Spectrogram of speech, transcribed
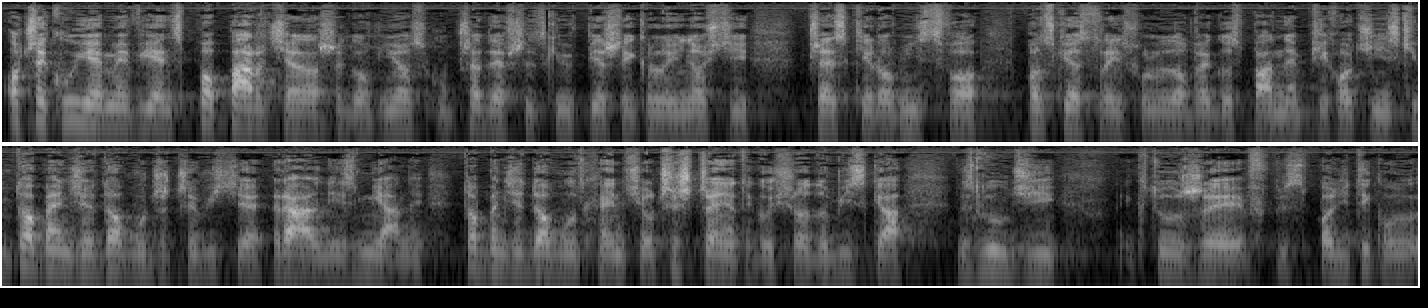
Oczekujemy więc poparcia naszego wniosku, przede wszystkim w pierwszej kolejności przez kierownictwo Polskiego Stronnictwa Ludowego z panem Piechocińskim. To będzie dowód rzeczywiście realnej zmiany. To będzie dowód chęci oczyszczenia tego środowiska z ludzi, którzy z polityką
